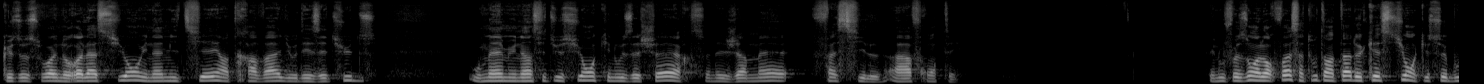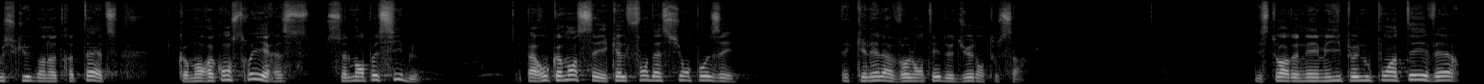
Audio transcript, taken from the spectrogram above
Que ce soit une relation, une amitié, un travail ou des études, ou même une institution qui nous est chère, ce n'est jamais facile à affronter. Et nous faisons alors face à tout un tas de questions qui se bousculent dans notre tête. Comment reconstruire? Est-ce seulement possible? Par où commencer? Quelle fondation poser? Et quelle est la volonté de Dieu dans tout ça? L'histoire de Néhémie peut nous pointer vers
